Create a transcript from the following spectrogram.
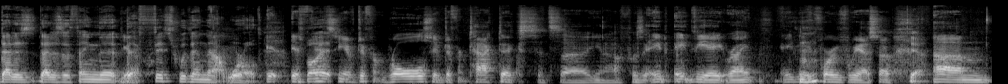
that is that is a thing that, Yeah. that fits within that world. It, it but fits. You have different roles. You have different tactics. It's uh, you know, was it eight eight v eight, right? Eight v eight, four v four. Yeah. So yeah, um,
